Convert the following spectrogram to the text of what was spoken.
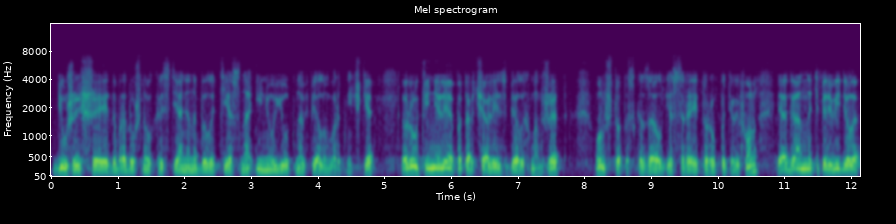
Дюжей шеи добродушного крестьянина было тесно и неуютно в белом воротничке. Руки нелепо торчали из белых манжет. Он что-то сказал Гесрейтеру по телефону, и Аганна теперь видела,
